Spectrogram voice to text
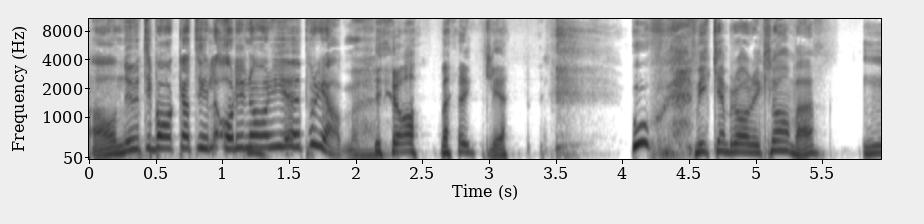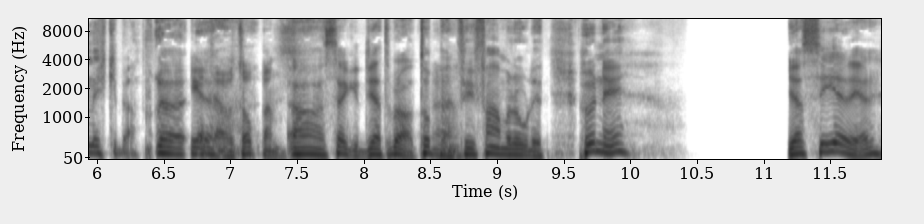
Ja, nu tillbaka till ordinarie program. Ja, verkligen. Uh, vilken bra reklam va? Mycket bra. Uh, Helt jävla toppen. Ja, säkert. Jättebra. Toppen. Ja. Fy fan vad roligt. Hörni, jag ser er.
